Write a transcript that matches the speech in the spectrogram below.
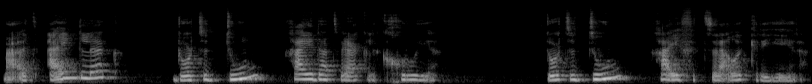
Maar uiteindelijk, door te doen, ga je daadwerkelijk groeien. Door te doen, ga je vertrouwen creëren.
